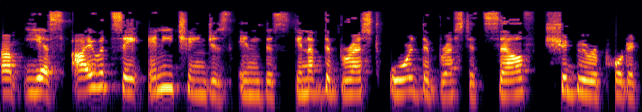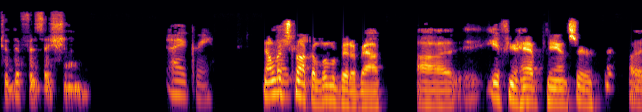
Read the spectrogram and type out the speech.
Um, yes, I would say any changes in the skin of the breast or the breast itself should be reported to the physician. I agree. Now let's talk a little bit about if you have cancer, uh,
